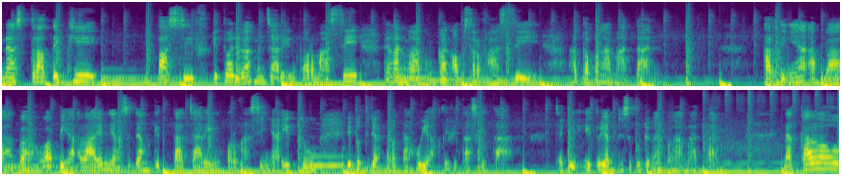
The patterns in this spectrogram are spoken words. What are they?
Nah, strategi pasif itu adalah mencari informasi dengan melakukan observasi atau pengamatan. Artinya apa? Bahwa pihak lain yang sedang kita cari informasinya itu itu tidak mengetahui aktivitas kita. Jadi itu yang disebut dengan pengamatan. Nah, kalau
